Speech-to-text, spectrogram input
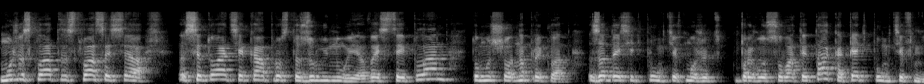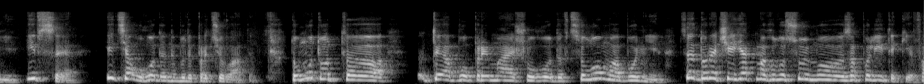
може склати скластися ситуація, яка просто зруйнує весь цей план, тому що, наприклад, за 10 пунктів можуть проголосувати так, а 5 пунктів ні, і все. І ця угода не буде працювати. Тому тут е, ти або приймаєш угоди в цілому, або ні. Це, до речі, як ми голосуємо за політиків,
